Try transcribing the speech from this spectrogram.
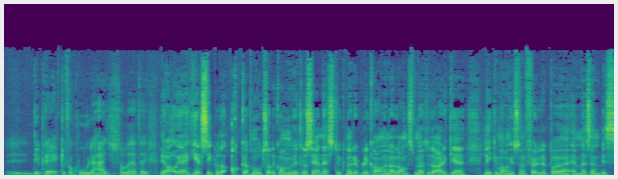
de preker for koret her, som det heter. Ja, og jeg er helt sikker på at det er akkurat motsatt. Det kommer vi til å se neste uke når republikanerne har landsmøte. Da er det ikke like mange som følger på MSNBC,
